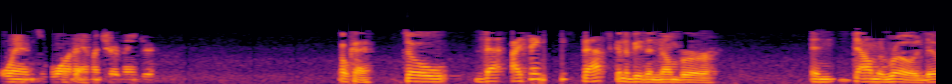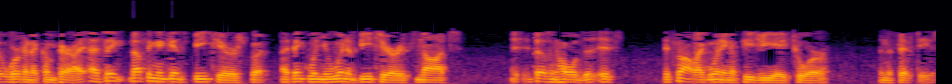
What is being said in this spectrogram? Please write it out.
wins, one Okay. amateur major. Okay. So that I think that's going to be the number and down the road that we're going to compare. I, I think nothing against B tiers, but I think when you win a B tier, it's not, it doesn't hold, it's, it's not like winning a PGA tour in the 50s.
